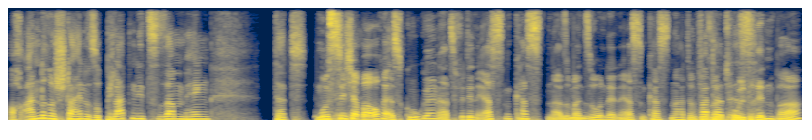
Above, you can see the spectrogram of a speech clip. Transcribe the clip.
auch andere Steine, so Platten, die zusammenhängen. Das, Musste ich aber auch erst googeln, als wir den ersten Kasten, also mein Sohn den ersten Kasten hatte, wo Was so ein Tool ist? drin war,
